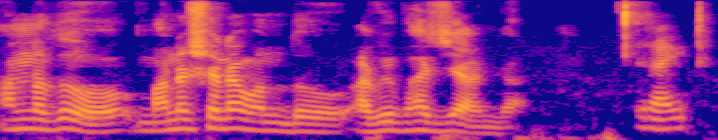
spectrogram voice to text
ಅನ್ನೋದು ಮನುಷ್ಯನ ಒಂದು ಅವಿಭಾಜ್ಯ ಅಂಗ. ರೈಟ್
